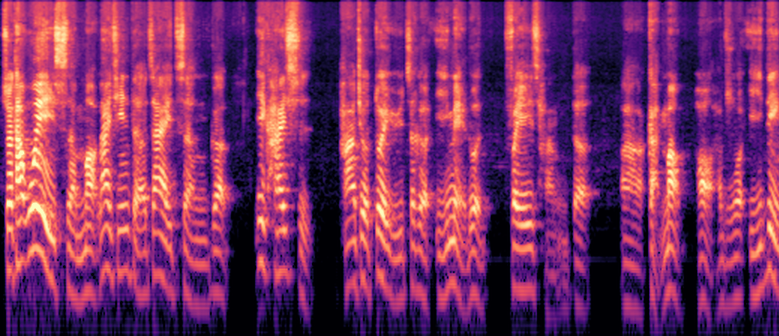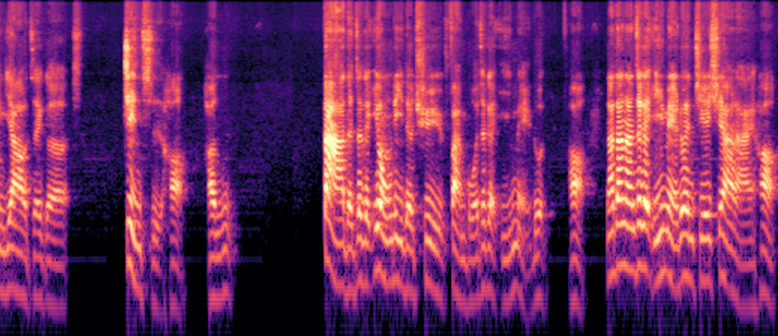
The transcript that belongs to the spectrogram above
所以他为什么赖清德在整个一开始他就对于这个以美论非常的啊感冒哈，他就说一定要这个禁止哈，很大的这个用力的去反驳这个以美论哈。那当然这个以美论接下来哈，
